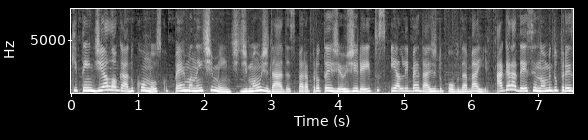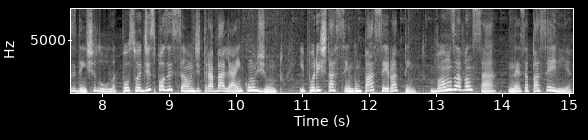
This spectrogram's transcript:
que tem dialogado conosco permanentemente, de mãos dadas, para proteger os direitos e a liberdade do povo da Bahia. Agradeço em nome do presidente Lula por sua disposição de trabalhar em conjunto e por estar sendo um parceiro atento. Vamos avançar nessa parceria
